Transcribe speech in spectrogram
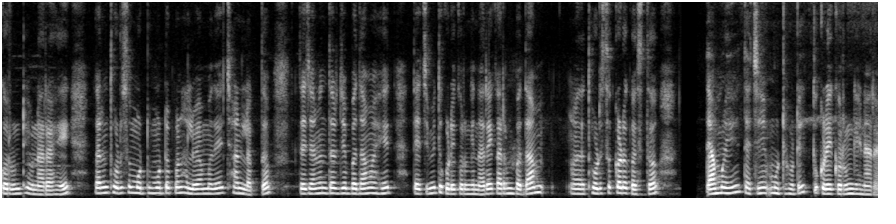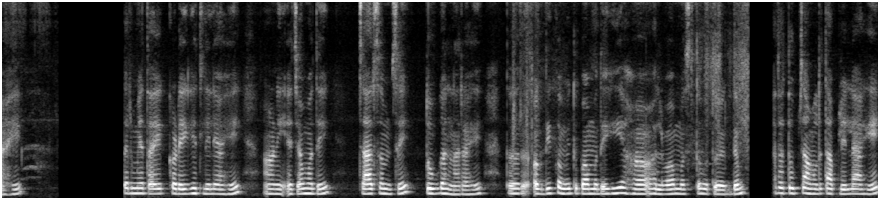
करून ठेवणार आहे. कारण थोडंसं मोठं मोठं पण हलव्यामध्ये छान लागतं. त्याच्यानंतर जे बदाम आहेत त्याचे मी तुकडे करून घेणार आहे. कारण बदाम थोडंसं कडक असतं. त्यामुळे त्याचे मोठे मोठे तुकडे करून घेणार आहे. तर मी आता एक कढई घेतलेली आहे आणि याच्यामध्ये चार चमचे तूप घालणार आहे. तर अगदी कमी तुपामध्येही हा हलवा मस्त होतो एकदम. आता तूप चांगलं तापलेलं आहे.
